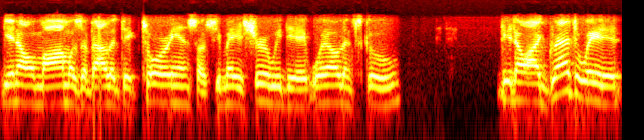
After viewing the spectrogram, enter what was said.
you know, mom was a valedictorian, so she made sure we did well in school. You know, I graduated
